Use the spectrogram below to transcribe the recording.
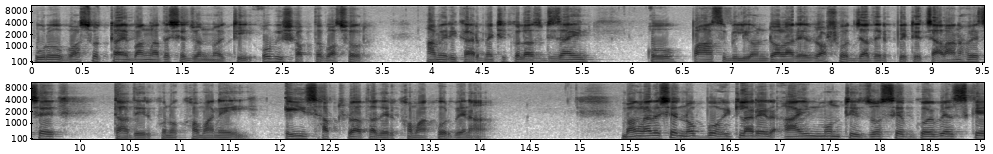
পুরো বছরটাই বাংলাদেশের জন্য একটি অভিশপ্ত বছর। আমেরিকার মেটিকুলাস ডিজাইন ও পাঁচ বিলিয়ন ডলারের রসদ যাদের পেটে চালান হয়েছে, তাদের কোনো ক্ষমা নেই। এই ছাত্ররা তাদের ক্ষমা করবে না। বাংলাদেশের নব্য হিটলারের আইনমন্ত্রী জোসেফ গোয়েবেলসকে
